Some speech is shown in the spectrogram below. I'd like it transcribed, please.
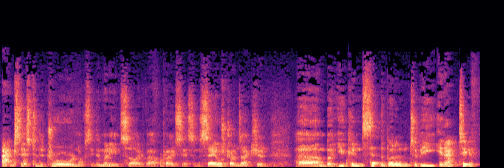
access to the drawer and obviously the money inside without processing a sales transaction um, but you can set the button to be inactive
